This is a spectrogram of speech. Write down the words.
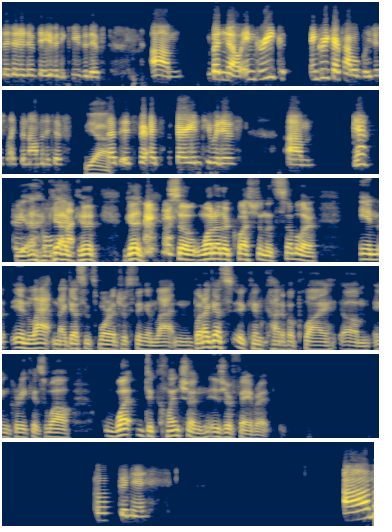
the genitive, dative, and accusative. Um, but no, in Greek, in Greek, I probably just like the nominative. Yeah, That's, it's very, it's very intuitive. Um, yeah, yeah, simple, yeah, but... good, good. so one other question that's similar in in Latin, I guess it's more interesting in Latin, but I guess it can kind of apply um, in Greek as well. What declension is your favorite? Oh goodness. Um,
